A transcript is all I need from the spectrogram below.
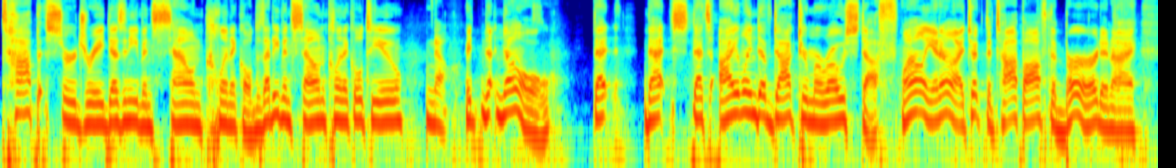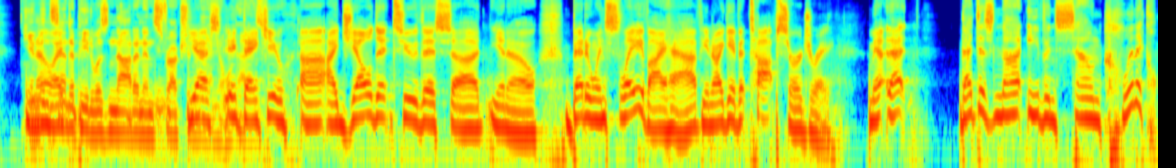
Top surgery doesn't even sound clinical. Does that even sound clinical to you? No. It, no. That that's that's island of Dr. Moreau stuff. Well, you know, I took the top off the bird and I Human know, centipede I, was not an instruction yes, manual. Yes, thank you. Uh, I gelled it to this, uh, you know, Bedouin slave I have. You know, I gave it top surgery. I mean, that that does not even sound clinical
